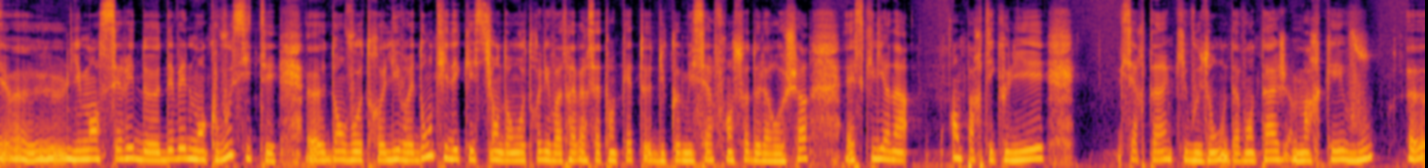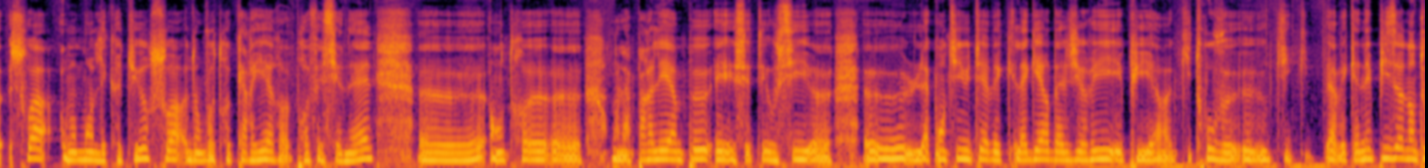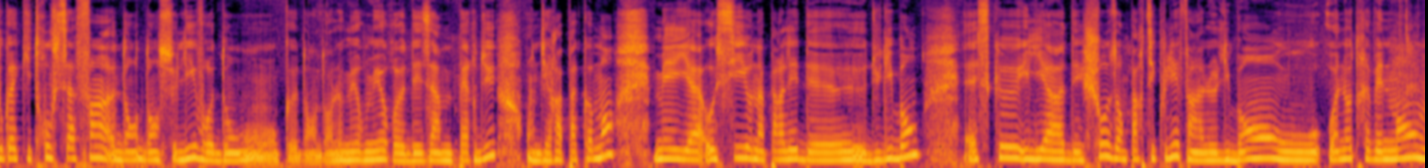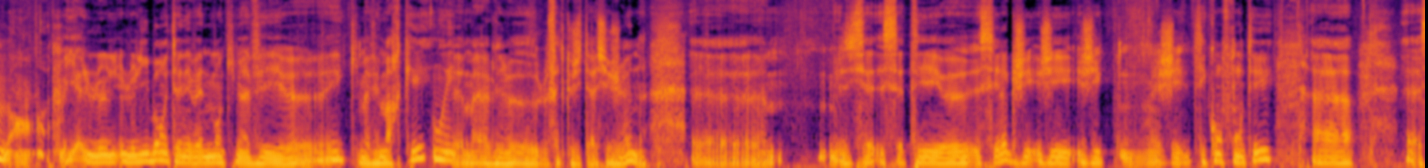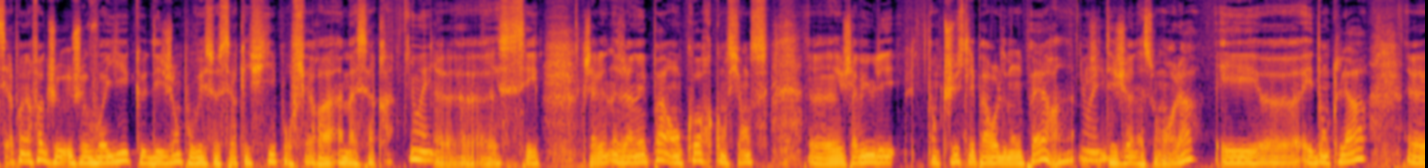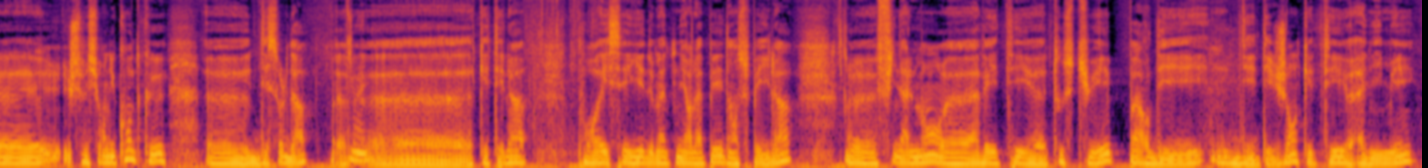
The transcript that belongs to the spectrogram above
euh, l'immense série d'événements que vous citez euh, dans votre livre et dont il est question dans votre livre à travers cette enquête du commissaire François de la Rocha, est-ce qu'il y en a en particulier certains qui vous ont davantage marqué, vous, euh, soit au moment de l'écriture, soit dans votre carrière professionnelle. Euh, entre, euh, on a parlé un peu, et c'était aussi la continuité avec la guerre d'Algérie, et puis qui trouve, qui, avec un épisode en tout cas, qui trouve sa fin dans, dans ce livre, donc dans, dans, le murmure des âmes perdues. On ne dira pas comment, mais il y a aussi, on a parlé du Liban. Est-ce qu'il y a des choses en particulier, enfin le Liban ou, un autre événement le Liban est un événement qui m'avait euh, qui m'avait marqué, euh, malgré le, fait que j'étais assez jeune. Euh, c'était c'est là que j'ai été confronté à c'est la première fois que je, voyais que des gens pouvaient se sacrifier pour faire un massacre. Oui. c'est j'avais pas encore conscience. J'avais eu les donc juste les paroles de mon père. J'étais jeune à ce moment-là. Et, euh, et, donc là, euh, je me suis rendu compte que euh, des soldats qui étaient là pour essayer de maintenir la paix dans ce pays-là, finalement avaient été tous tués par des, des, gens qui étaient animés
